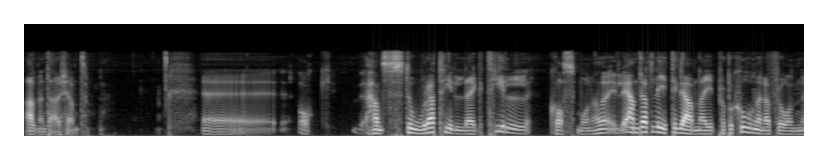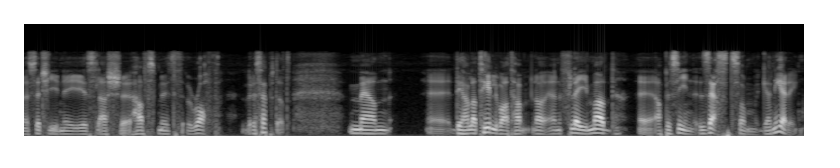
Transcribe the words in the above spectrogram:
allmänt erkänt. Eh, och hans stora tillägg till Cosmon, han har ändrat lite grann i proportionerna från Cecchini slash Huffsmith Roth receptet. Men eh, det han la till var att han la en flamad eh, apelsinzest som garnering.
